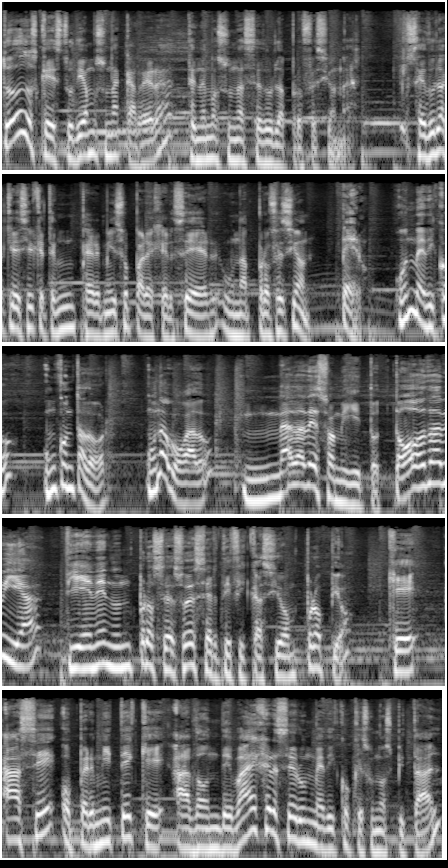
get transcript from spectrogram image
Todos los que estudiamos una carrera tenemos una cédula profesional. Cédula quiere decir que tengo un permiso para ejercer una profesión. Pero un médico, un contador, un abogado, nada de eso, amiguito. Todavía tienen un proceso de certificación propio que hace o permite que a donde va a ejercer un médico, que es un hospital,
